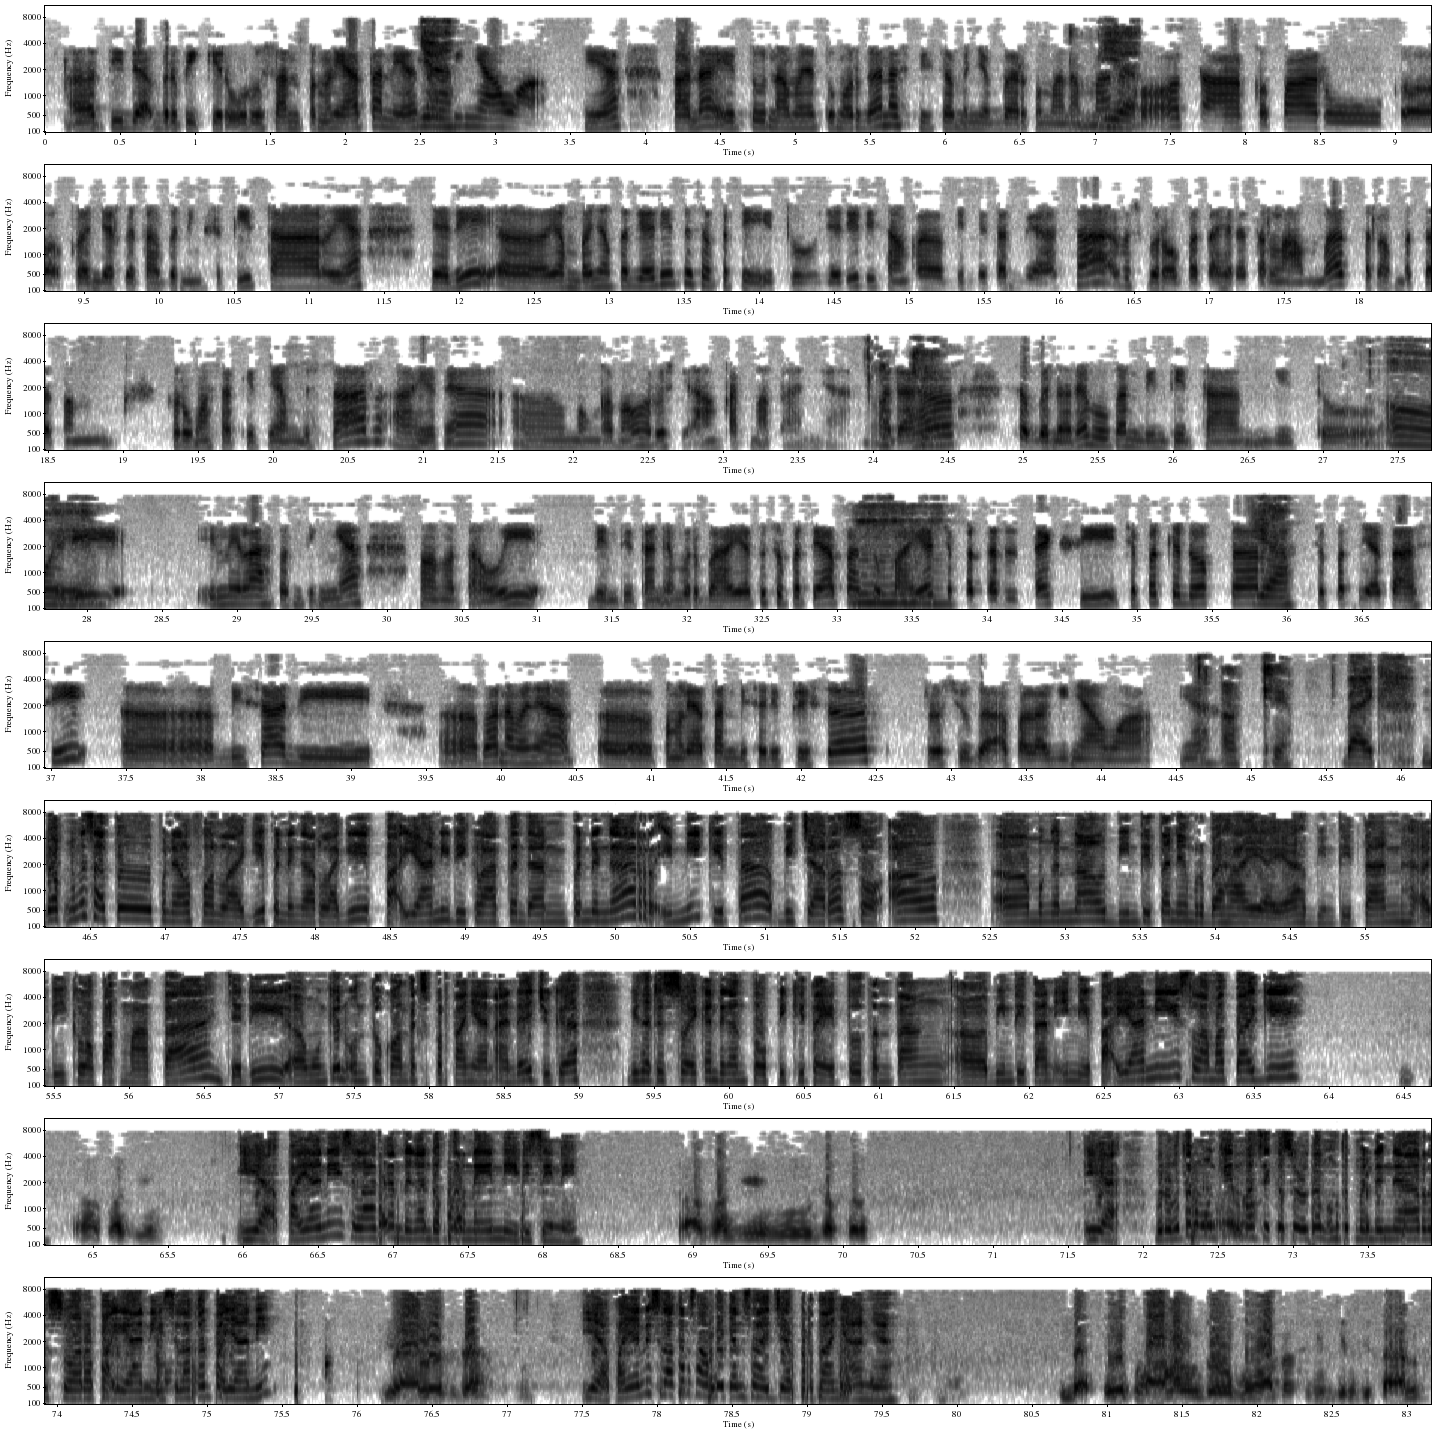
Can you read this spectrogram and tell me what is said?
eh, tidak berpikir urusan penglihatan ya, Ya. tapi nyawa. Ya, karena itu namanya tumor ganas bisa menyebar ke mana-mana Ya. ke otak, ke paru, ke kelenjar getah bening sekitar ya. Jadi eh, yang banyak terjadi itu seperti itu. Jadi disangka bintitan biasa, terus berobat akhirnya terlambat, terlambat datang ke rumah sakit yang besar, akhirnya eh, mau nggak mau harus diangkat matanya. Padahal sebenarnya bukan bintitan gitu. Oh Jadi iya. inilah pentingnya mengetahui bintitan yang berbahaya itu seperti apa Hmm. supaya cepat terdeteksi, cepat ke dokter, Ya. cepat diatasi, eh, bisa di eh, apa namanya eh, penglihatan bisa di preserve, terus juga apalagi nyawa ya. Oke. Baik, dok ini satu penelpon lagi, pendengar lagi Pak Yani di Klaten dan pendengar ini kita bicara soal eh, mengenal bintitan yang berbahaya ya, bintitan eh, di kelopak mata. Jadi eh, mungkin untuk konteks pertanyaan Anda juga bisa disesuaikan dengan topik kita itu tentang eh, bintitan ini. Pak Yani, selamat pagi. Selamat pagi. Iya, Pak Yani silakan dengan Dokter Neni di sini. Selamat pagi Bu Dokter. Iya, Bu Dokter mungkin masih kesulitan untuk mendengar suara Pak Yani. Silakan Pak Yani. Ya halo sudah. Iya, Pak Yani silakan sampaikan saja pertanyaannya. Sudah, ini pengalaman untuk mengatasi bintitan.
